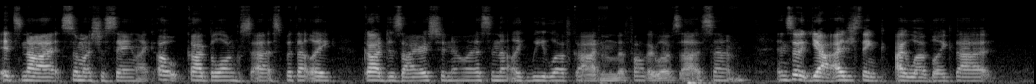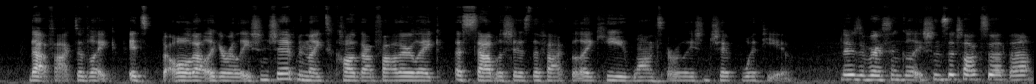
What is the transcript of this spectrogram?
it's not so much just saying like, oh, God belongs to us, but that like God desires to know us and that like we love God and the Father loves us. Um, and so yeah, I just think I love like that that fact of like it's all about like a relationship and like to call God Father like establishes the fact that like he wants a relationship with you. There's a verse in Galatians that talks about that,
